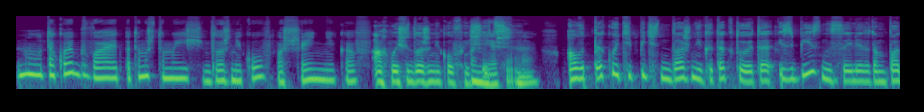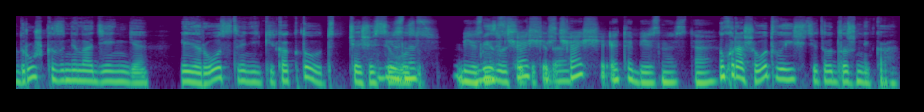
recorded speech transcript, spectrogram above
Ну, такое бывает, потому что мы ищем должников, мошенников. Ах, вы еще должников ищете? Конечно. А вот такой типичный должник, это кто? Это из бизнеса или это там подружка заняла деньги? Или родственники? Как кто вот чаще всего? Бизнес. Бизнес. бизнес чаще, да? чаще это бизнес, да. Ну хорошо, вот вы ищете этого должника.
